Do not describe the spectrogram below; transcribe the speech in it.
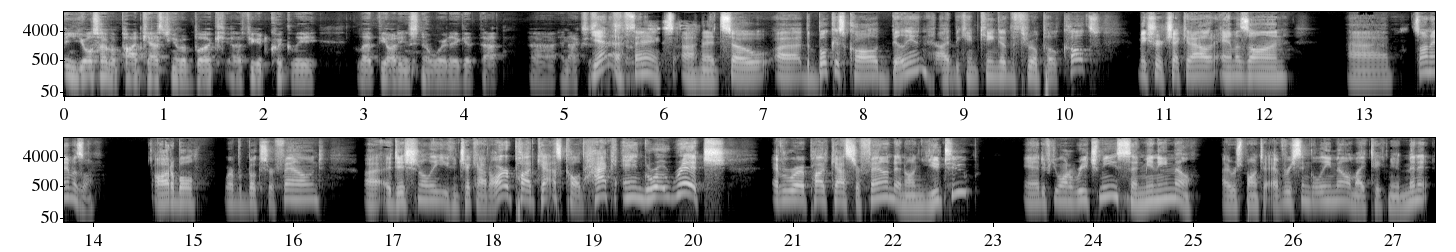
you also have a podcast. You have a book. Uh, if you could quickly let the audience know where to get that uh, and access. Yeah, thanks, Ahmed. So the book is called Billion: How I Became King of the Thrill Pill Cult. Make sure to check it out. Amazon. it's on Amazon, Audible, wherever books are found. Uh, additionally, you can check out our podcast called Hack and Grow Rich everywhere podcasts are found and on YouTube. And if you want to reach me, send me an email. I respond to every single email. It might take me a minute.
